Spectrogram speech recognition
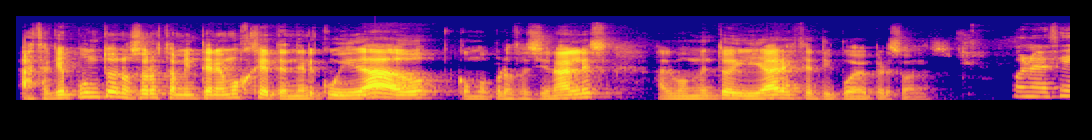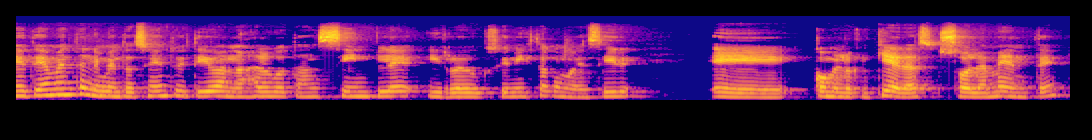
¿hasta qué punto nosotros también tenemos que tener cuidado como profesionales al momento de guiar a este tipo de personas? Bueno, definitivamente alimentación intuitiva no es algo tan simple y reduccionista como decir, eh, come lo que quieras solamente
